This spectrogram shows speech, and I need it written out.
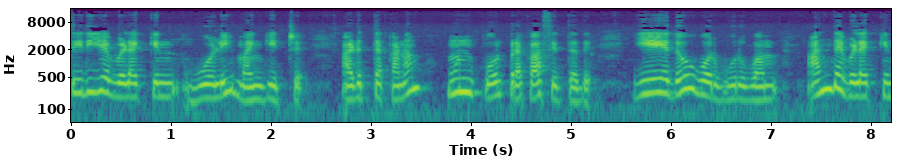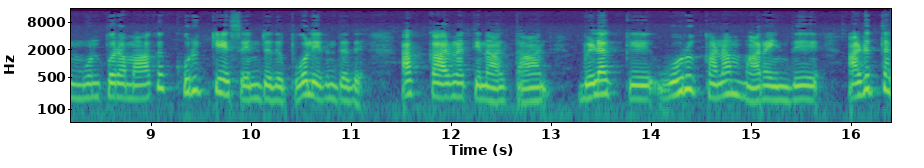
சிறிய விளக்கின் ஒளி மங்கிற்று. அடுத்த கணம் முன்போல் பிரகாசித்தது. ஏதோ ஒரு உருவம் அந்த விளக்கின் முன்புறமாக குறுக்கே சென்றது போல் இருந்தது. அக்காரணத்தினால்தான் விளக்கு ஒரு கணம் மறைந்து அடுத்த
